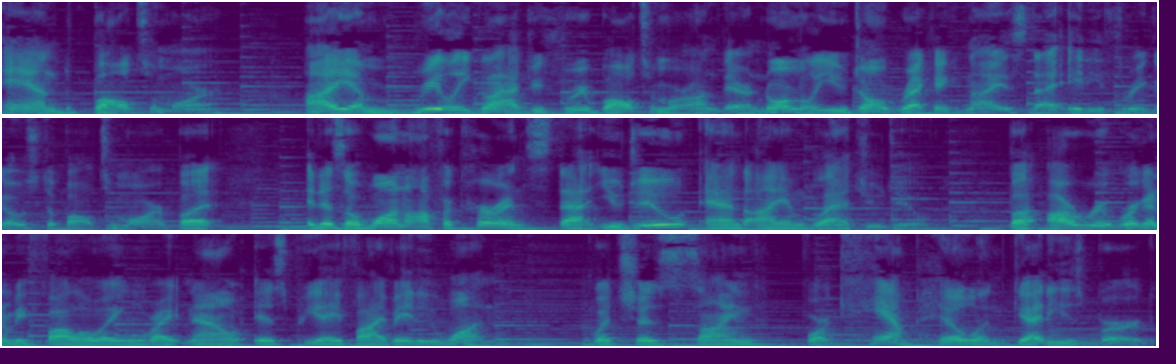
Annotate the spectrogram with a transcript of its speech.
and Baltimore. I am really glad you threw Baltimore on there. Normally you don't recognize that 83 goes to Baltimore, but it is a one-off occurrence that you do, and I am glad you do. But our route we're going to be following right now is PA 581, which is signed for Camp Hill and Gettysburg.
